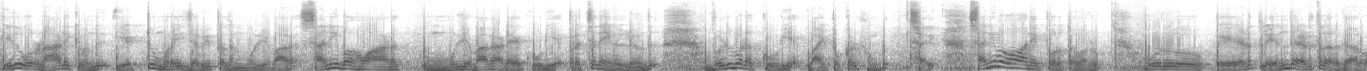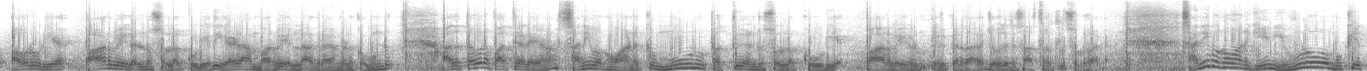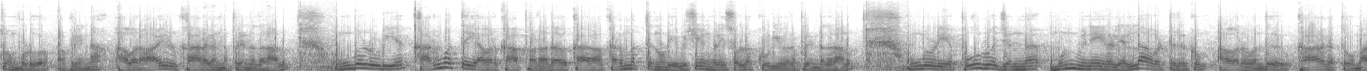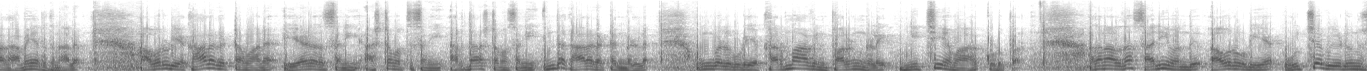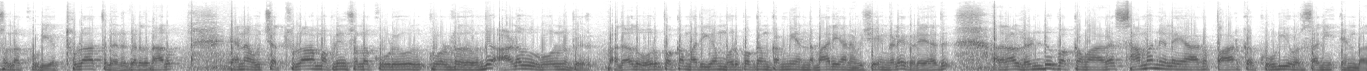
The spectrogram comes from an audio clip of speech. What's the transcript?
இது ஒரு நாளைக்கு வந்து எட்டு முறை ஜபிப்பதன் மூலியமாக சனி பகவானுக்கு மூலியமாக அடையக்கூடிய பிரச்சனைகளிலிருந்து விடுபடக்கூடிய வாய்ப்புகள் உண்டு. சரி. சனி பகவானை பொறுத்தவரையும் ஒரு இடத்துல எந்த இடத்துல இருக்காரோ அவருடைய பார்வைகள்னு சொல்லக்கூடியது ஏழாம் பார்வை எல்லா கிரகங்களுக்கும் உண்டு. அதை தவிர பார்த்து பார்த்தாலேயானால் சனி பகவானுக்கு மூணு பத்து என்று சொல்லக்கூடிய பார்வைகளும் இருக்கிறதாக ஜோதிட சாஸ்திரத்தில் சொல்கிறாங்க சனி பகவானுக்கு ஏன் இவ்வளோ முக்கியத்துவம் கொடுக்குறோம் அப்படின்னா அவர் ஆயுள் காரகன் அப்படின்றதுனாலும் உங்களுடைய கர்மத்தை அவர் காப்பார் அதாவது கர்மத்தினுடைய விஷயங்களை சொல்லக்கூடியவர் அப்படின்றதுனாலும் உங்களுடைய பூர்வ ஜென்ம முன்வினைகள் எல்லாவற்றிற்கும் அவர் வந்து காரகத்துவமாக அமையறதுனால அவருடைய காலகட்டமான ஏழரை சனி அஷ்டமத்து சனி அர்த்தாஷ்டம சனி இந்த காலகட்டங்களில் உங்களுடைய கர்மாவின் பலன்களை நிச்சயமாக கொடுப்பார். அதனால தான் சனி வந்து அவருடைய உச்ச வீடுன்னு சொல்லக்கூடிய துலாத்தில் இருக்கிறதுனாலும் ஏன்னா உச்ச துலாம் அப்படின்னு சொல்லக்கூடிய கொள்றது வந்து அளவுகோல்னு பேர். அதாவது ஒரு பக்கம் அதிகம் ஒரு பக்கம் கம்மி அந்த மாதிரியான விஷயங்களே கிடையாது. அதனால் ரெண்டு பக்கமாக சமநிலையாக பார்க்கக்கூடிய ஒரு சனி என்பதால்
